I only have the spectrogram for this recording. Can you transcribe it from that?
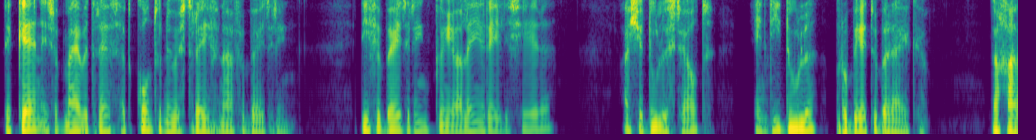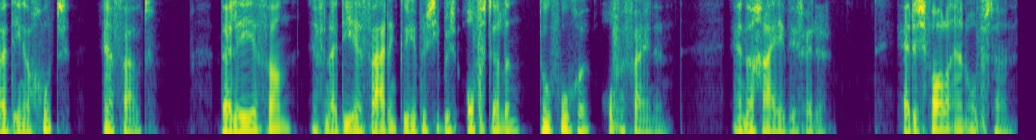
De kern is wat mij betreft het continue streven naar verbetering. Die verbetering kun je alleen realiseren als je doelen stelt en die doelen probeert te bereiken. Dan gaan er dingen goed en fout. Daar leer je van en vanuit die ervaring kun je principes opstellen, toevoegen of verfijnen. En dan ga je weer verder. Het is vallen en opstaan.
